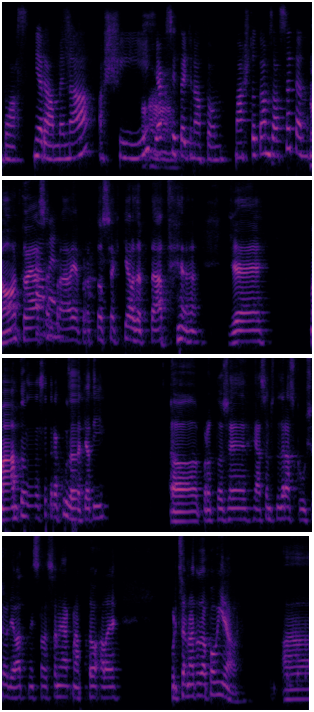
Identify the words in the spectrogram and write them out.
vlastně ramena a šíjí. Aha. Jak jsi teď na tom? Máš to tam zase ten No, to já kamen. jsem právě proto se chtěl zeptat, že mám to zase trochu zaťatý, Uh, protože já jsem si to teda zkoušel dělat, myslel jsem nějak na to, ale furt jsem na to zapomínal. A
